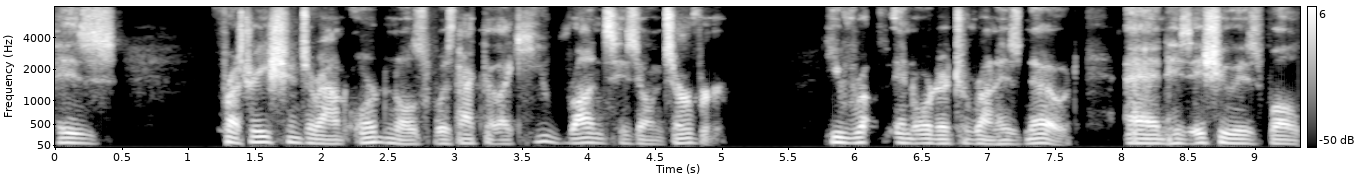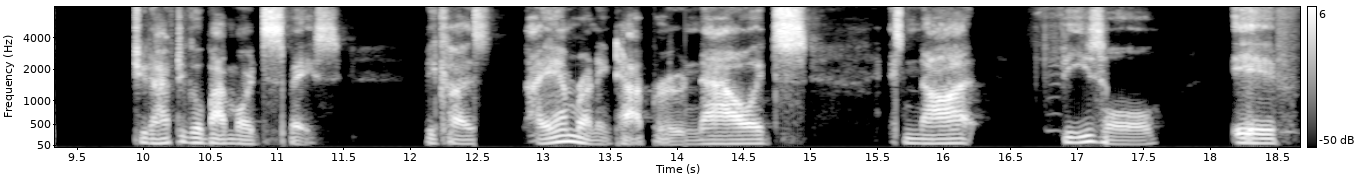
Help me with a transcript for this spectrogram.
his frustrations around ordinals was the fact that like he runs his own server, he in order to run his node, and his issue is well, dude, I have to go buy more space because I am running Taproot now. It's it's not feasible if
